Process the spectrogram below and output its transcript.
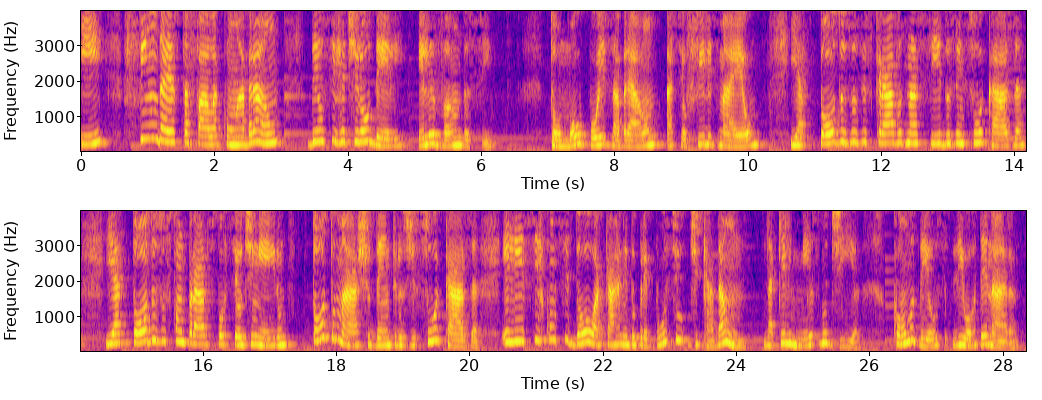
E, finda esta fala com Abraão, Deus se retirou dele, elevando-se. Tomou, pois, Abraão a seu filho Ismael e a todos os escravos nascidos em sua casa e a todos os comprados por seu dinheiro todo macho dentre os de sua casa, ele circuncidou a carne do prepúcio de cada um, naquele mesmo dia, como Deus lhe ordenara.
